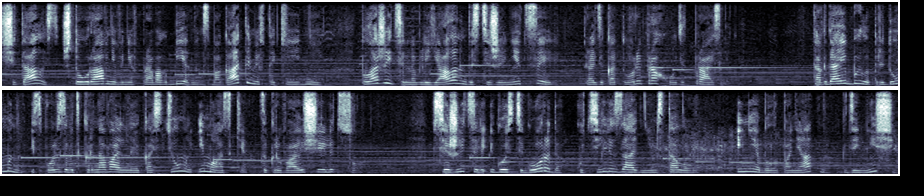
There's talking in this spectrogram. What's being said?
Считалось, что уравнивание в правах бедных с богатыми в такие дни – положительно влияло на достижение цели, ради которой проходит праздник. Тогда и было придумано использовать карнавальные костюмы и маски, закрывающие лицо. Все жители и гости города кутили за одним столом, и не было понятно, где нищий,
